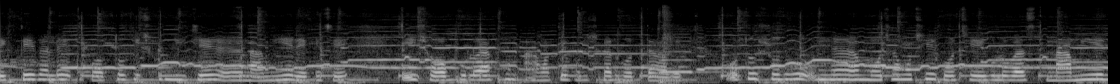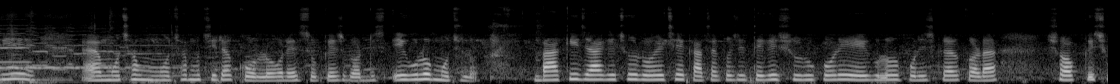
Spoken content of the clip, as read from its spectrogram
দেখতেই পেলে কত কিছু নিচে নামিয়ে রেখেছে। এই সবগুলো এখন আমাকে পরিষ্কার করতে হবে। ও তো শুধু মোছামুছি করছে এগুলো বাস নামিয়ে দিয়ে মোছা, মোছামুছিটা করল মানে সুকেশ গডেস এগুলো মুছলো। বাকি যা কিছু রয়েছে কাচাকুচি থেকে শুরু করে এগুলো পরিষ্কার করা, সব কিছু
